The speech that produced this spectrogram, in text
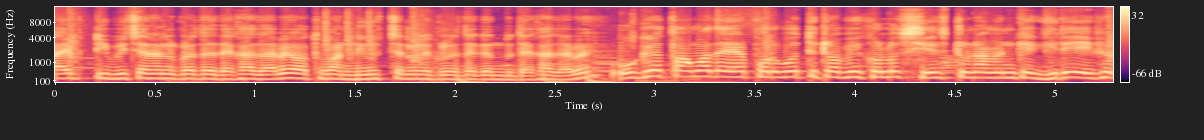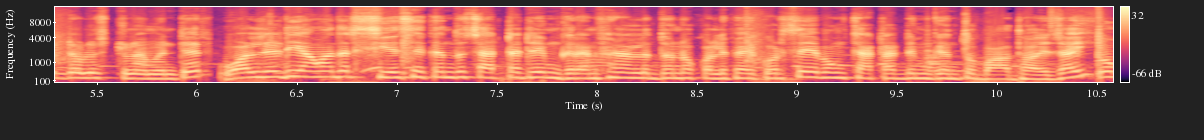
লাইভ টিভি চ্যানেলগুলোতে দেখা যাবে অথবা নিউজ চ্যানেলগুলোতে কিন্তু দেখা যাবে। ওকে, তো আমাদের এর পরবর্তী টপিক হলো সিএস টুর্নামেন্টকে ঘিরে এফএফডব্লিউএস টুর্নামেন্টের অলরেডি আমাদের সিএস এ কিন্তু চারটা টিম গ্র্যান্ড ফাইনালের জন্য কোয়ালিফাই করছে এবং চারটা টিম কিন্তু বাদ হয়ে যায়। তো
